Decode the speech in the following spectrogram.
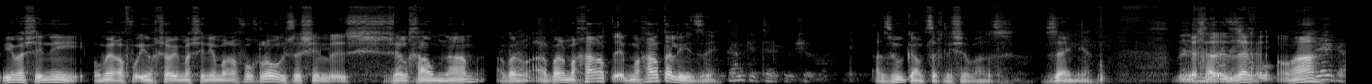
ואם השני אומר הפוך, אם עכשיו אם השני אומר הפוך, לא, זה של, שלך אמנם, אבל, אבל מכרת, מכרת לי את זה. גם כן צריך להישבע. אז הוא גם צריך להישבע, אז זה העניין. זה, זה, מה? רגע,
